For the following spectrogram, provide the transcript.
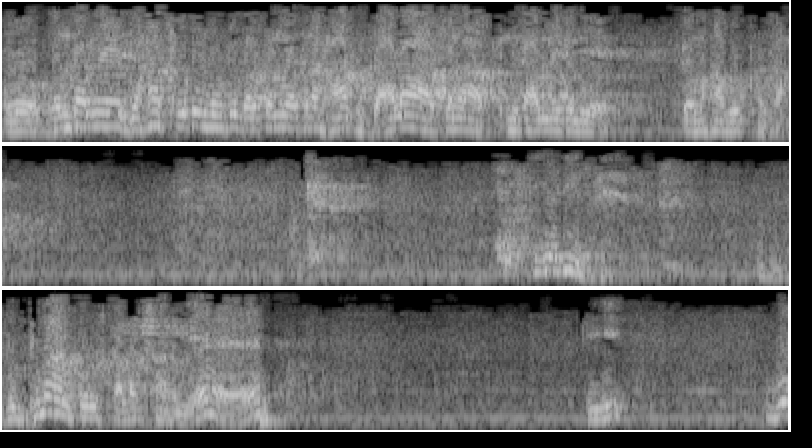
तो बंदर ने जहाँ छोटे मोटे बर्तन में अपना हाथ डाला चना निकालने के लिए तो वहाँ वो फंसा। यही बुद्धिमान पुरुष का लक्षण ये है कि वो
